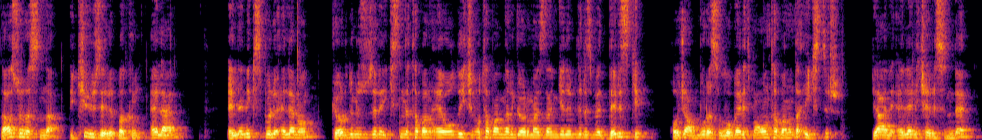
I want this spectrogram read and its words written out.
Daha sonrasında 2 üzeri bakın ln ln x bölü ln 10 gördüğünüz üzere ikisinde tabanı e olduğu için o tabanları görmezden gelebiliriz ve deriz ki hocam burası logaritma 10 tabanında x'tir. Yani ln içerisinde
